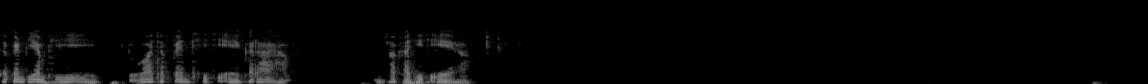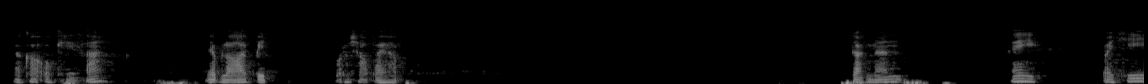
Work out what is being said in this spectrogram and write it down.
จะเป็น PMP หรือว่าจะเป็น TTA ก็ได้ครับ ผมชอบใช้ TTA ครับแล้วก็โอเคซะเรียบร้อยปิด Photoshop ไปครับ จากนั้นให้ไปที่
